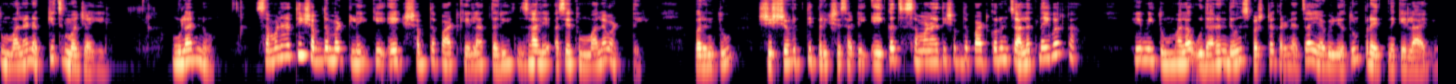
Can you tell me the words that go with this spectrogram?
तुम्हाला नक्कीच मजा येईल. मुलांनो समानार्थी शब्द म्हटले की एक शब्द पाठ केला तरी झाले असे तुम्हाला वाटते. परंतु शिष्यवृत्ती परीक्षेसाठी एकच समानार्थी शब्द पाठ करून चालत नाही बरं का? हे मी तुम्हाला उदाहरण देऊन स्पष्ट करण्याचा या व्हिडिओतून प्रयत्न केला आहे.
